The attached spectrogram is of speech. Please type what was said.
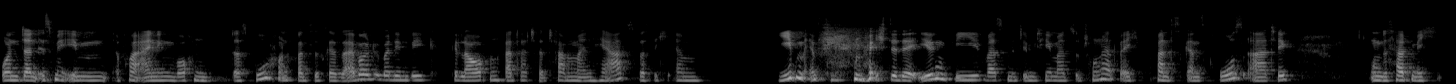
Und dann ist mir eben vor einigen Wochen das Buch von Franziska Seibold über den Weg gelaufen, Ratatatam, mein Herz, was ich ähm, jedem empfehlen möchte, der irgendwie was mit dem Thema zu tun hat, weil ich fand es ganz großartig. Und es hat mich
